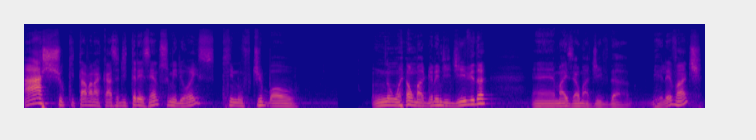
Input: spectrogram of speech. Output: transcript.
Acho que estava na casa de 300 milhões, que no futebol não é uma grande dívida, é, mas é uma dívida relevante.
